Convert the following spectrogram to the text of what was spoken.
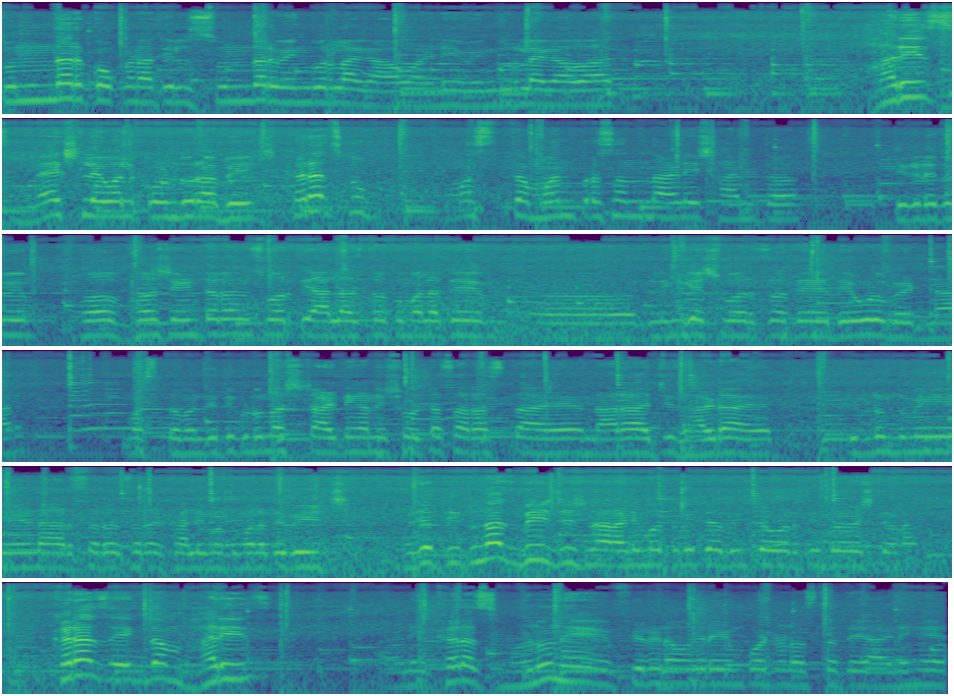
सुंदर कोकणातील सुंदर वेंगुर्ला गाव आणि वेंगुर्ला गावात हरीस नेक्स्ट लेवल कोंडुरा बीच खरंच खूप मस्त मन प्रसन्न आणि शांत. तिकडे तुम्ही फर्स्ट एंटरन्सवरती आलात तर तुम्हाला ते लिंगेश्वरचं ते देऊळ भेटणार. मस्त म्हणजे तिकडूनच स्टार्टिंग आणि छोटासा रस्ता आहे नारळाची झाडं आहेत. तिकडून तुम्ही येणार सरळ सरळ खाली मग तुम्हाला ते बीच म्हणजे तिथूनच बीच दिसणार आणि मग तुम्ही त्या बीचवरती प्रवेश करणार. खरंच एकदम भारीच आणि खरंच म्हणून हे फिरणं वगैरे इम्पॉर्टंट असतं ते आणि हे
